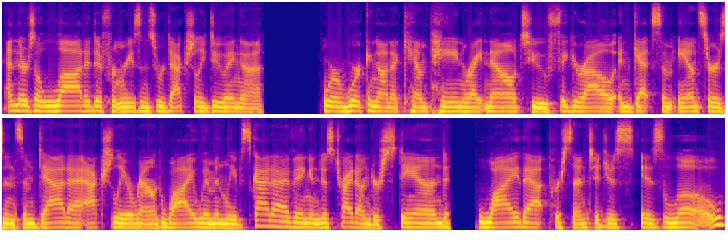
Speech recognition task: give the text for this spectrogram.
And there's a lot of different reasons. We're actually doing a we're working on a campaign right now to figure out and get some answers and some data actually around why women leave skydiving and just try to understand why that percentage is is low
